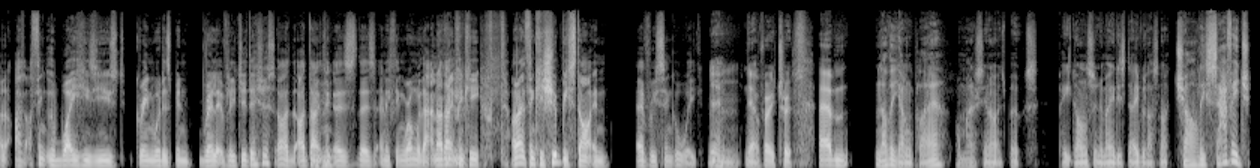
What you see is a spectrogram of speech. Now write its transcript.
and I, I think the way he's used Greenwood has been relatively judicious. I, I don't Mm-hmm. think there's there's anything wrong with that, and I don't think he I don't think he should be starting every single week. Yeah. Mm, yeah, very true. Um, another young player on Manchester United's books, Pete Donaldson, who made his debut last night. Charlie Savage,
